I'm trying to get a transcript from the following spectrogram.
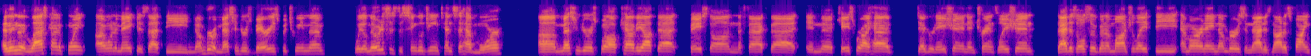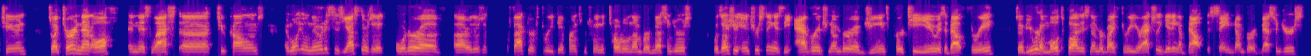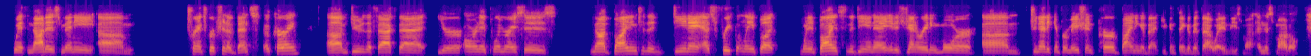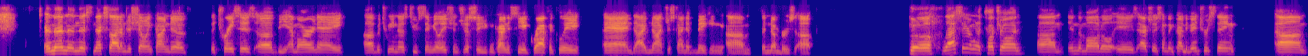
And then the last kind of point I want to make is that the number of messengers varies between them. What you'll notice is the single gene tends to have more uh, messengers, but I'll caveat that based on the fact that in the case where I have degradation and translation, that is also going to modulate the mRNA numbers, and that is not as fine tuned. So I've turned that off in this last uh, two columns. And what you'll notice is, yes, there's an order of, uh, or there's a factor of three difference between the total number of messengers. What's actually interesting is the average number of genes per TU is about three. So if you were to multiply this number by three, you're actually getting about the same number of messengers with not as many um, transcription events occurring um, due to the fact that your RNA polymerase is not binding to the DNA as frequently, but when it binds to the DNA, it is generating more um, genetic information per binding event. You can think of it that way in these in this model. And then in this next slide, I'm just showing kind of the traces of the mRNA uh, between those two simulations, just so you can kind of see it graphically. And I'm not just kind of making um, the numbers up. The last thing I want to touch on um, in the model is actually something kind of interesting um,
